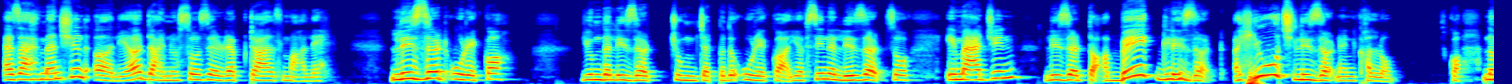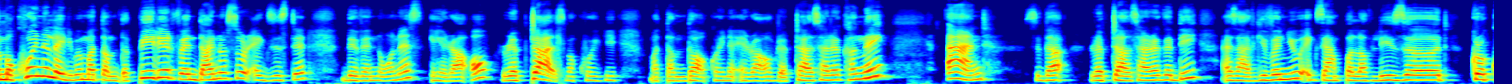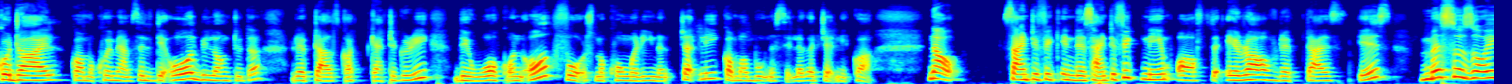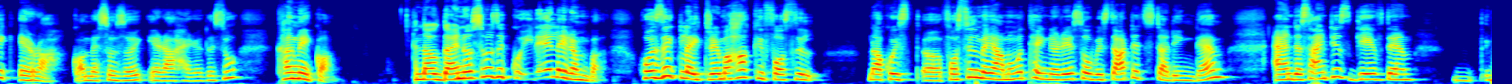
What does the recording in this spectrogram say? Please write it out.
As I have mentioned earlier, dinosaurs are reptiles male. Lizard ureka. Yum the lizard chum chatpada ureka. You have seen a lizard. So imagine lizard to a big lizard, a huge lizard in kalob. The period when dinosaur existed, they were known as era of reptiles. Era of reptiles. And sida reptiles haragadi, as I've given you example of lizard, crocodile, they all belong to the reptiles category. They walk on all fours. Makong marina chatli, koma buk na silaga chatli kwa. Now, scientific in the scientific name of the era of reptiles is Mesozoic era. Ko Mesozoic era haragasu khangnei ko. Now dinosaurs kuire leiramba. Hozik leitre mahaki fossil koi uh, fossil mayam ma thengnare so we started studying them and the scientists gave them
